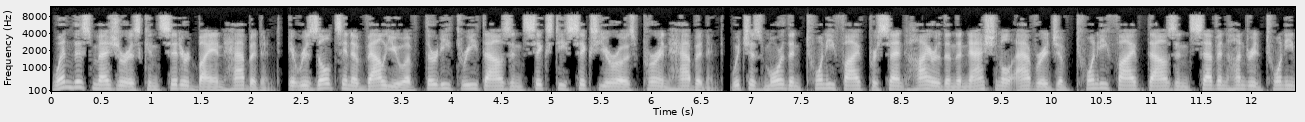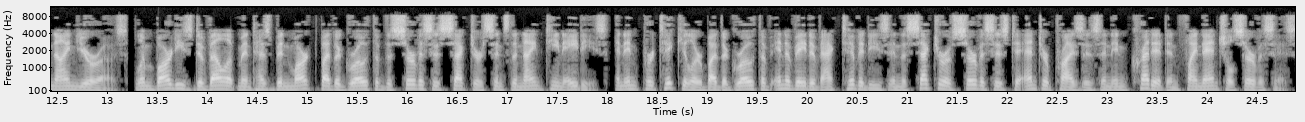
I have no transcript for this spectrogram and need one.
When this measure is considered by inhabitant, it results in a value of €33,066 Euros per inhabitant, which is more than 25% higher than the national average of €25,729 Euros. Lombardy's development has been marked by the growth of the services sector since the 1980s, and in particular by the growth of innovative activities in the sector of services to enterprises and in credit and financial services.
